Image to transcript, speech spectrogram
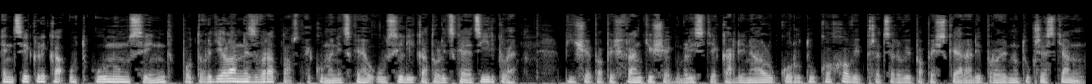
Encyklika Ut Unum Sint potvrdila nezvratnost ekumenického úsilí katolické církve, píše papež František v listě kardinálu Kurtu Kochovi, předsedovi Papežské rady pro jednotu křesťanů.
